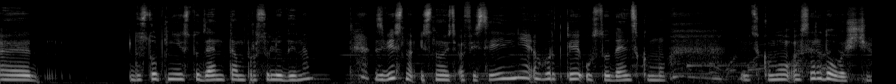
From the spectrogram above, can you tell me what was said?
е, доступні студентам просто людина. Звісно, існують офіційні гуртки у студентському студентському середовищі.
